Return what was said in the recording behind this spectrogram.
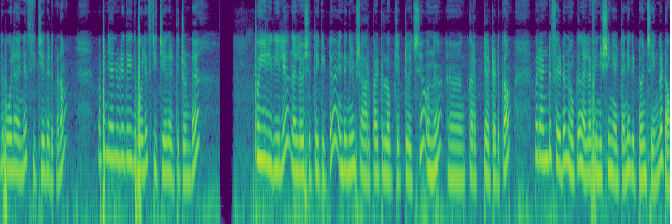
ഇതുപോലെ തന്നെ സ്റ്റിച്ച് ചെയ്തെടുക്കണം. അപ്പോൾ ഞാനിവിടെ ഇതുപോലെ സ്റ്റിച്ച് ചെയ്തെടുത്തിട്ടുണ്ട്. അപ്പോൾ ഈ രീതിയിൽ നല്ല വശത്തേക്കിട്ട് എന്തെങ്കിലും ഷാർപ്പായിട്ടുള്ള ഒബ്ജക്റ്റ് വെച്ച് ഒന്ന് കറക്റ്റായിട്ട് എടുക്കാം. അപ്പോൾ രണ്ട് സൈഡും നമുക്ക് നല്ല ഫിനിഷിംഗ് ആയിട്ട് തന്നെ കിട്ടുകയും ചെയ്യും കേട്ടോ.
